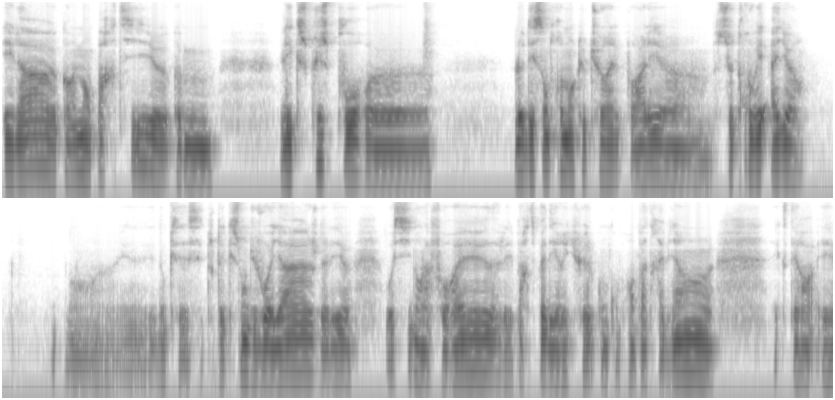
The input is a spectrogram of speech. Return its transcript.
est là quand même en partie comme l'excuse pour le décentrement culturel, pour aller se trouver ailleurs. Euh, et donc c'est toute la question du voyage, d'aller euh, aussi dans la forêt, d'aller participer à des rituels qu'on comprend pas très bien, euh, etc. Et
